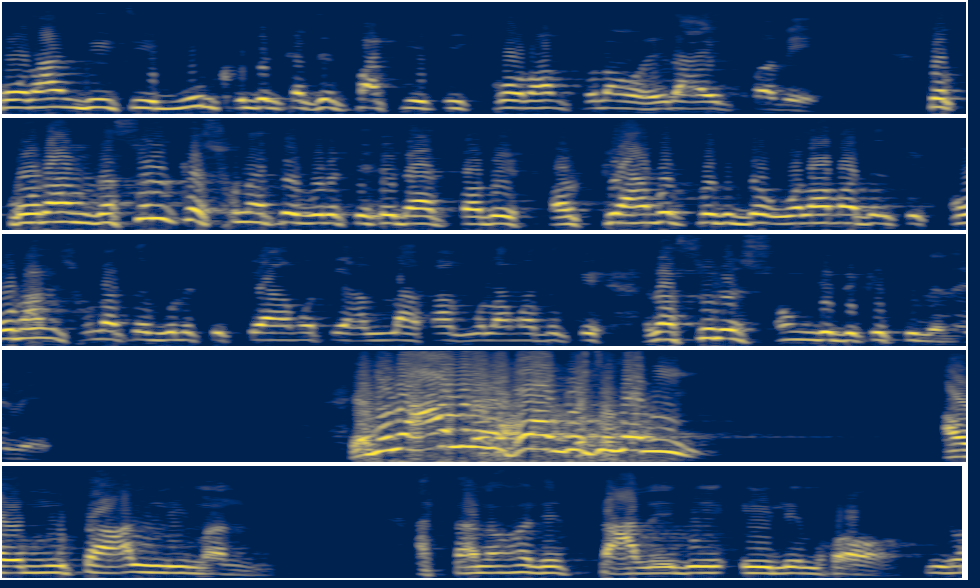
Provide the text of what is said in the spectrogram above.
কোরআন দিয়েছি, মূর্খদের কাছে পাঠিয়েছি, কোরআন শোনাও, হেদায়ত পাবে। তো কোরআন রসুলকে শোনাতে বলেছে হেদায়ত পাবে আর কেয়ামত পর্যন্ত ওলামাদেরকে কোরআন শোনাতে বলেছে কেয়ামতে আল্লাহ পাক ওলামাদেরকে রসুলের সঙ্গে দেখে তুলে নেবে। এজন্য আলেম হওয়া বেঁচে যাবি। আও মুতাআল্লিমান। আর তা না হলে তালেবে এলেম হ। কি হ?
